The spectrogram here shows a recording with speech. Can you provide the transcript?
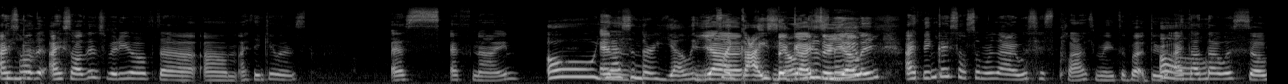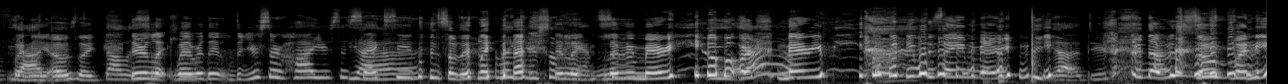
I saw the, I saw this video of the um I think it was SF9. Oh yes, And- and they're yelling. Yeah, it's like guys. the guys are name. yelling. I think I saw somewhere that I was his classmates. But dude, I Oh. thought that was so Yeah, funny. I was like, was they were so like, cute. what were they? You're so hot. You're so sexy, and then something like, Like, that. "You're so They're like, let me marry you or marry me. he was saying, marry me. yeah, dude. Dude, that was so funny.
